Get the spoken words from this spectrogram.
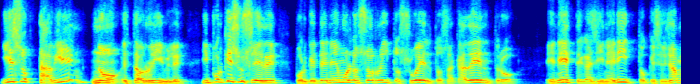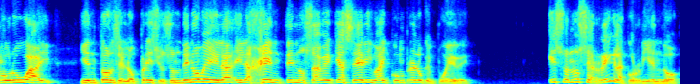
¿Y eso está bien? No, está horrible. ¿Y por qué sucede? Porque tenemos los zorritos sueltos acá adentro, en este gallinerito que se llama Uruguay, y entonces los precios son de novela y la gente no sabe qué hacer y va y compra lo que puede. Eso no se arregla corriendo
